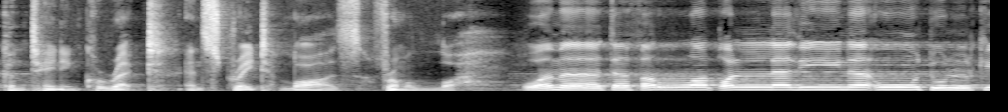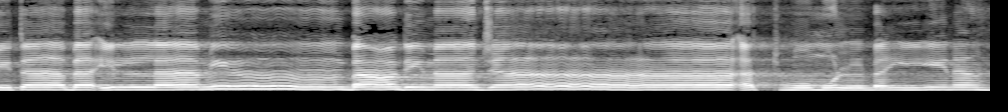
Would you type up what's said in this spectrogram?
Containing correct and straight laws from Allah. وما تفرق الذين اوتوا الكتاب الا من بعد ما جاءتهم البينه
